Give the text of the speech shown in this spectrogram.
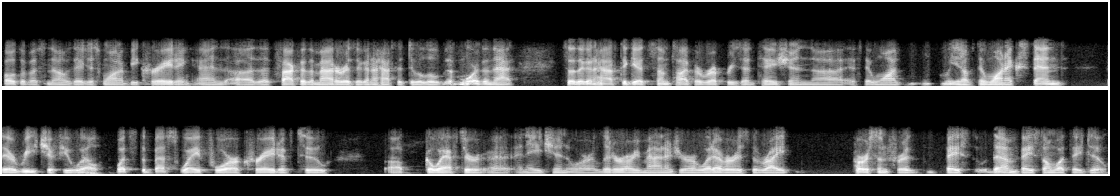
both of us know, they just want to be creating, and uh, the fact of the matter is they're going to have to do a little bit more than that. So they're going to have to get some type of representation uh, if they want, you know, if they want to extend their reach, if you will. What's the best way for a creative to uh, go after uh, an agent or a literary manager or whatever is the right person for based them based on what they do?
